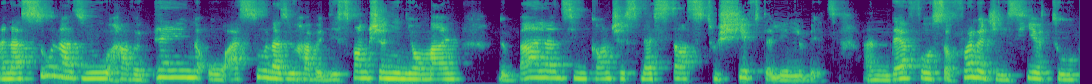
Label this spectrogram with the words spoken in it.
And as soon as you have a pain or as soon as you have a dysfunction in your mind, the balance in consciousness starts to shift a little bit. And therefore, sophrology is here to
